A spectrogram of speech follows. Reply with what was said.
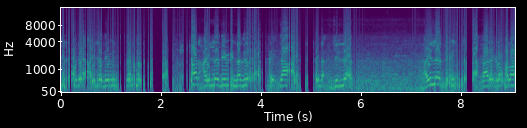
जिल्ह्यामध्ये अहिल्यादेवी नगर त्या जिल्ह्यात अहिल्यादेवींच्या कार्यक्रमाला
